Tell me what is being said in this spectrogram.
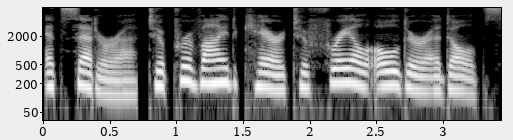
etc. to provide care to frail older adults,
